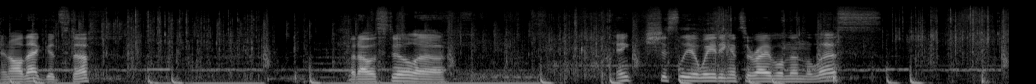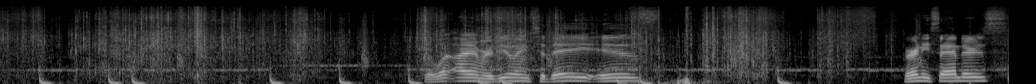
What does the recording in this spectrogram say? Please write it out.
and all that good stuff. But I was still uh, anxiously awaiting its arrival nonetheless. So what I am reviewing today is Bernie Sanders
